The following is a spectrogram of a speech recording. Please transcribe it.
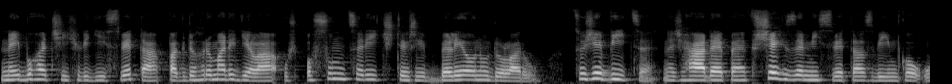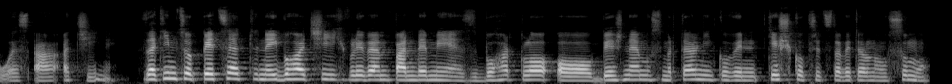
nejbohatších lidí světa pak dohromady dělá už 8,4 bilionu dolarů, což je více než HDP všech zemí světa s výjimkou USA a Číny. Zatímco 500 nejbohatších vlivem pandemie zbohatlo o běžnému smrtelníkovi těžko představitelnou sumu,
